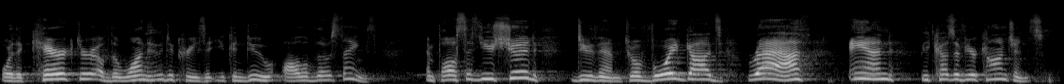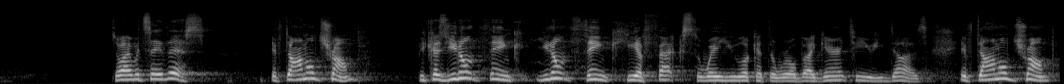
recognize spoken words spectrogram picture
or the character of the one who decrees it. You can do all of those things. And Paul says you should do them to avoid God's wrath and because of your conscience. So I would say this if Donald Trump, because you don't think you don't think he affects the way you look at the world, but I guarantee you he does. If Donald Trump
